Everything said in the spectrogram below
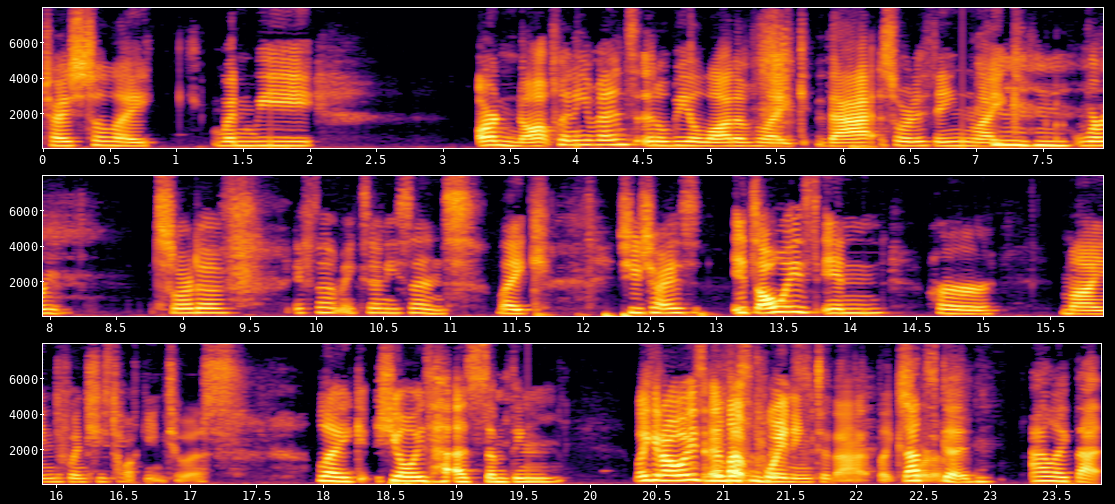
tries to like when we are not planning events, it'll be a lot of like that sort of thing. Like Mhm. we're sort of, if that makes any sense. Like she tries. It's always in her mind when she's talking to us. like she always has something. Like it always ends up pointing to that. Like That's sort of. good. I like that.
